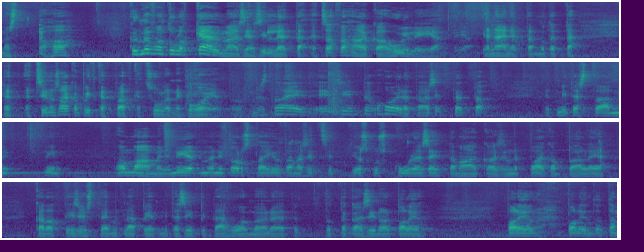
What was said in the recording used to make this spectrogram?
Mä sanoin, aha, kyllä me voin tulla käymään siellä silleen, että, että saat vähän aikaa huiliin ja, ja, ja näin, että, mutta että et, et siinä on aika pitkät pätkät sulle niin hoidettu. No ei, ei siinä hoidetaan sitten, että, että miten tämä on, niin, niin hommahan meni niin, että meni torstai-iltana sit, sit joskus kuuden, seitsemän aikaa sinne paikan päälle ja katsottiin systeemit läpi, että mitä siinä pitää huomioida. Että totta kai siinä oli paljon, paljon, paljon tota,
